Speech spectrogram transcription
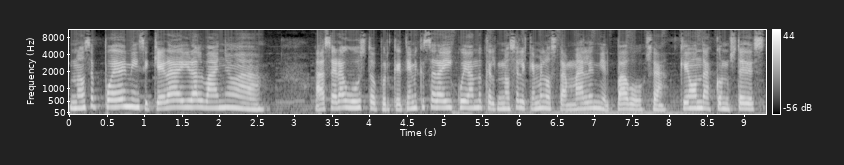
no se puede ni siquiera ir al baño a, a hacer a gusto, porque tiene que estar ahí cuidando que no se le quemen los tamales ni el pavo. O sea, ¿qué onda con ustedes?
